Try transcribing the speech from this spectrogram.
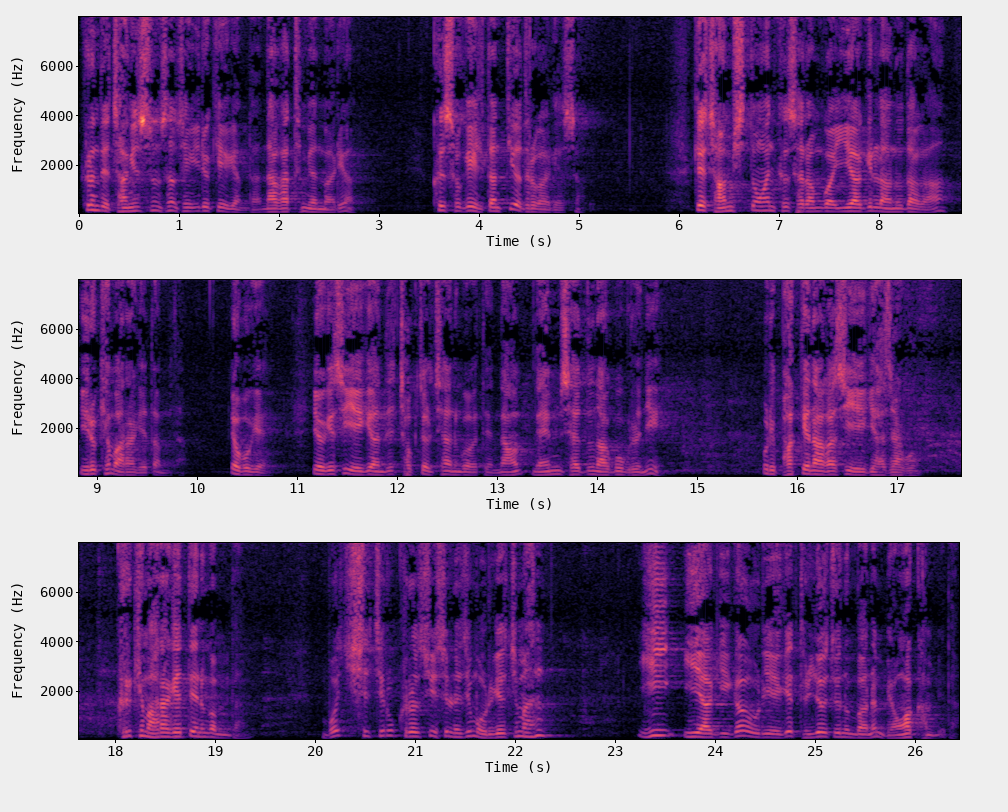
그런데 장일순 선생이 이렇게 얘기합니다. 나 같으면 말이야. 그 속에 일단 뛰어 들어가겠어. 그래서 잠시 동안 그 사람과 이야기를 나누다가 이렇게 말하겠답니다. 여보게, 여기서 얘기하는데 적절치 않은 것 같아. 나, 냄새도 나고 그러니 우리 밖에 나가서 얘기하자고. 그렇게 말하겠다는 겁니다. 뭐 실제로 그럴 수 있을는지 모르겠지만 이 이야기가 우리에게 들려주는 바는 명확합니다.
